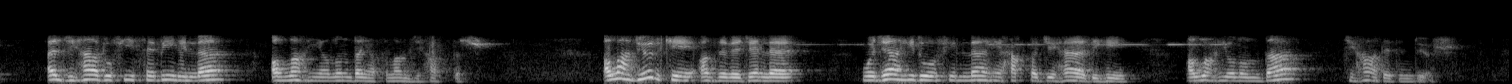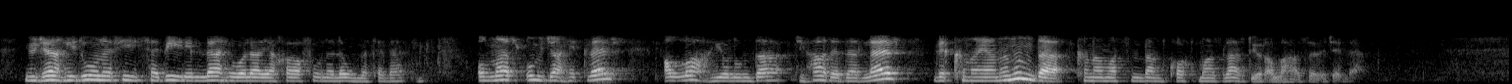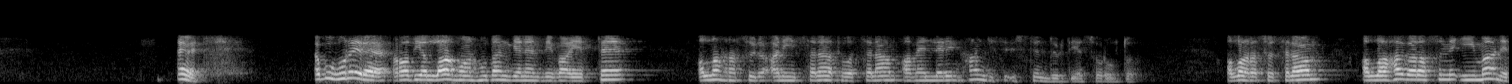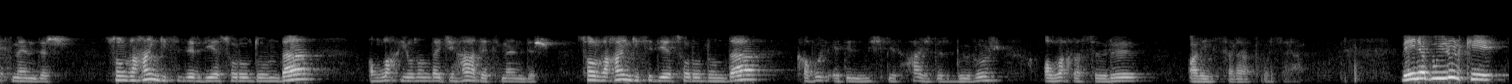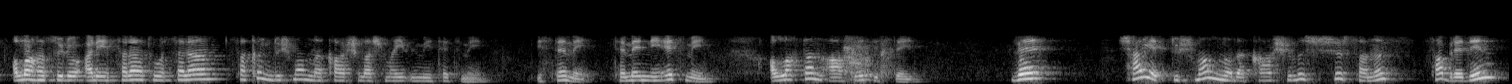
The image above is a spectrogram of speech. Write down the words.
el cihadu fi sebilillah Allah yolunda yapılan cihattır. Allah diyor ki azze ve celle وَجَاهِدُوا فِي اللّٰهِ حَقَّ cihadihi Allah yolunda cihad edin diyor. يُجَاهِدُونَ ف۪ي سَب۪يلِ اللّٰهِ وَلَا يَخَافُونَ لَوْمَةَ لَائِمٍ Onlar, o mücahitler Allah yolunda cihad ederler ve kınayanının da kınamasından korkmazlar diyor Allah Azze ve Celle. Evet. Ebu Hureyre radıyallahu anhudan gelen rivayette Allah Resulü aleyhissalatu vesselam amellerin hangisi üstündür diye soruldu. Allah Resulü selam Allah'a ve Resulüne iman etmendir. Sonra hangisidir diye sorulduğunda Allah yolunda cihad etmendir. Sonra hangisi diye sorulduğunda kabul edilmiş bir hacdır buyurur Allah Resulü aleyhissalatu vesselam. Ve yine buyurur ki Allah Resulü aleyhissalatu vesselam sakın düşmanla karşılaşmayı ümit etmeyin. İstemeyin. Temenni etmeyin. Allah'tan afiyet isteyin. Ve şayet düşmanla da karşılaşırsanız sabredin.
